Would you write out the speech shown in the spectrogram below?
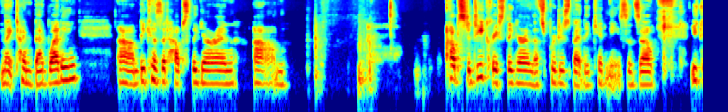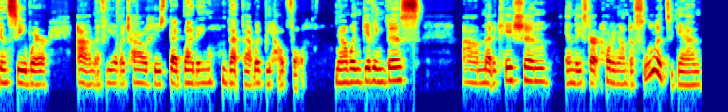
nighttime bedwetting, um, because it helps the urine um, helps to decrease the urine that's produced by the kidneys. And so you can see where um, if you have a child who's bedwetting, that that would be helpful. Now, when giving this um, medication and they start holding on to fluids again,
